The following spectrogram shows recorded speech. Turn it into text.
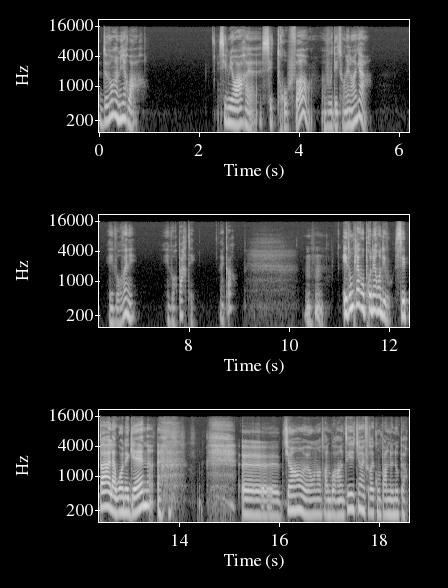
devant un miroir. Si le miroir c'est trop fort, vous détournez le regard et vous revenez et vous repartez. D'accord? Mhm. Et donc là, vous prenez rendez-vous. C'est pas la one again. Euh, tiens, euh, on est en train de boire un thé. Tiens, il faudrait qu'on parle de nos peurs.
